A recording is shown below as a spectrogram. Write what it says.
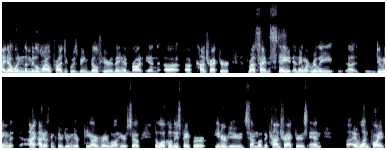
I know when the Middle Mile project was being built here, they had brought in a, a contractor from outside the state, and they weren't really uh, doing. I, I, don't think they're doing their PR very well here. So the local newspaper interviewed some of the contractors, and uh, at one point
